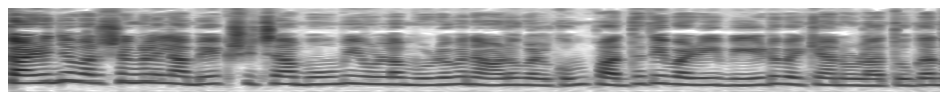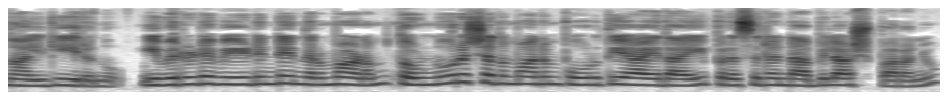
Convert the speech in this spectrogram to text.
കഴിഞ്ഞ വർഷങ്ങളിൽ അപേക്ഷിച്ച ഭൂമിയുള്ള മുഴുവൻ ആളുകൾക്കും പദ്ധതി വഴി വീട് വയ്ക്കാനുള്ള തുക നൽകിയിരുന്നു. ഇവരുടെ വീടിന്റെ നിർമ്മാണം തൊണ്ണൂറ് ശതമാനം പൂർത്തിയായതായി പ്രസിഡന്റ് അഭിലാഷ് പറഞ്ഞു.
